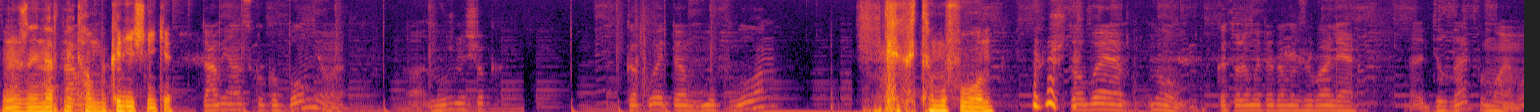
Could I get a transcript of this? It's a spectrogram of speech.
Мне нужны инертные там наконечники. Там, я насколько помню, а, нужно еще какой-то муфлон, Какой-то муфлон. чтобы, ну, который мы тогда называли э, дилдак, по-моему,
